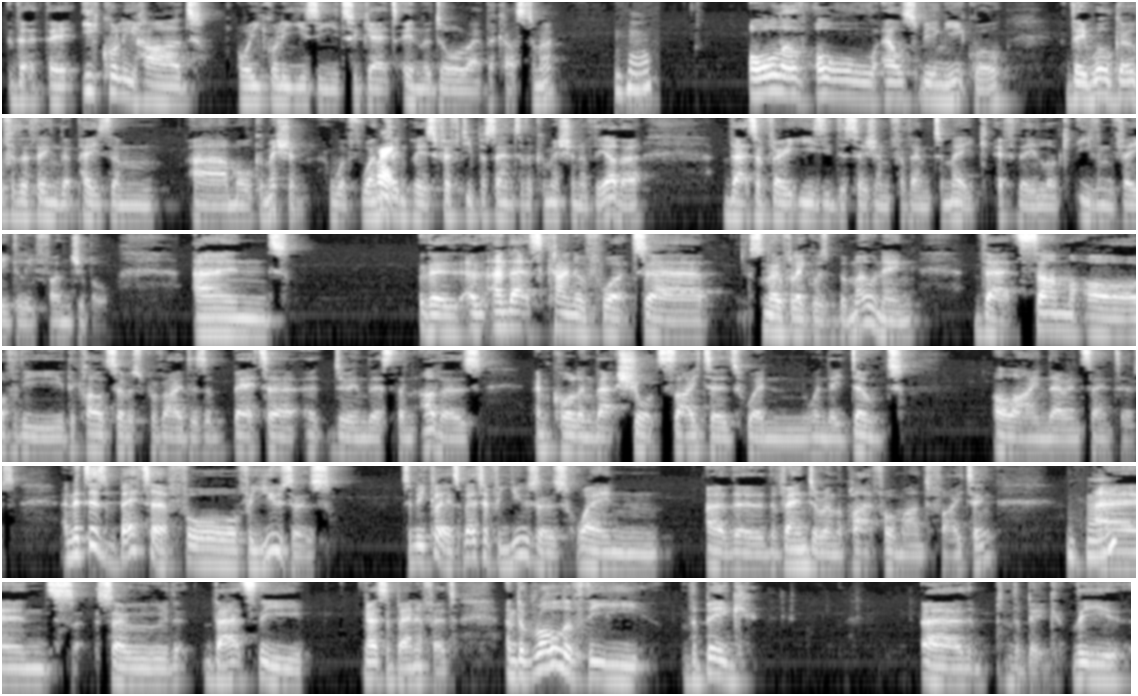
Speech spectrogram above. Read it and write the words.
that they're equally hard or equally easy to get in the door at the customer hmm all of all else being equal, they will go for the thing that pays them uh, more commission. If one Right. thing pays fifty percent of the commission of the other, that's a very easy decision for them to make if they look even vaguely fungible, and the, and- that's kind of what uh, Snowflake was bemoaning that some of the the cloud service providers are better at doing this than others, and calling that short sighted when when they don't align their incentives. And it is better for for users. To be clear, it's better for users when uh, the the vendor and the platform aren't fighting, hmm and so that's the that's a benefit. And the role of the the big, uh, the, the big the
